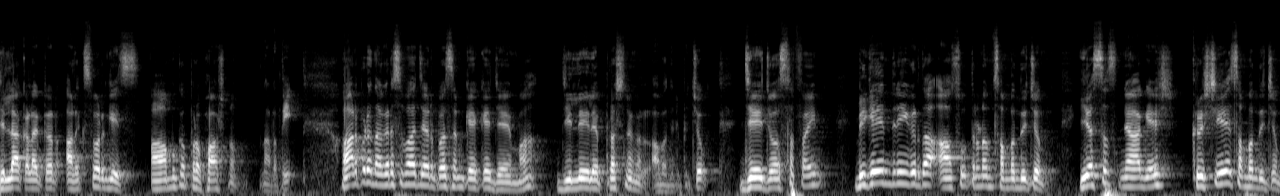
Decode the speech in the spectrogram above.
ജില്ലാ കളക്ടർ അലക്സ് വർഗീസ് ആമുഖ പ്രഭാഷണം നടത്തി. ആലപ്പുഴ നഗരസഭാ ചെയർപേഴ്സൺ കെ കെ ജയമ്മ ജില്ലയിലെ പ്രശ്നങ്ങൾ അവതരിപ്പിച്ചു. ജെ ജോസഫൈൻ വികേന്ദ്രീകൃത ആസൂത്രണം സംബന്ധിച്ചും എസ് എസ് നാഗേഷ് കൃഷിയെ സംബന്ധിച്ചും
